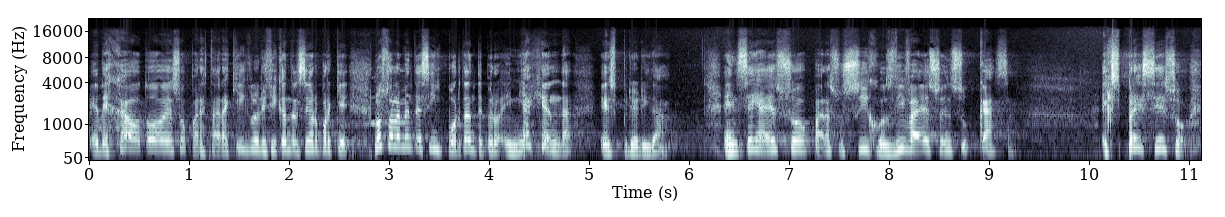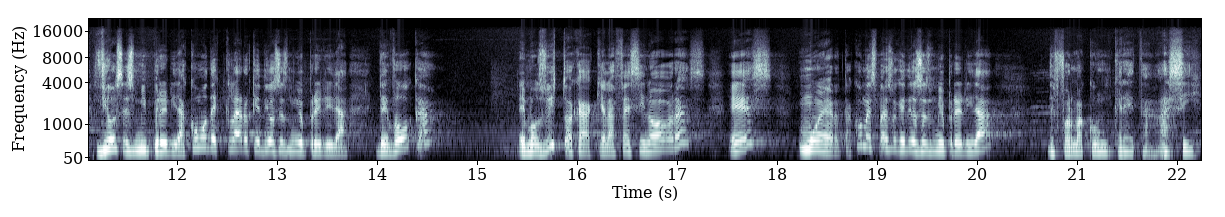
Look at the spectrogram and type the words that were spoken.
he dejado todo eso para estar aquí glorificando al Señor porque no solamente es importante, pero en mi agenda es prioridad. Enseña eso para sus hijos, viva eso en su casa. Exprese eso. Dios es mi prioridad. ¿Cómo declaro que Dios es mi prioridad? De boca. Hemos visto acá que la fe sin obras es muerta. ¿Cómo expreso que Dios es mi prioridad? De forma concreta, así.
